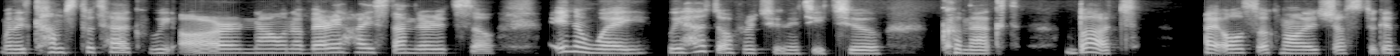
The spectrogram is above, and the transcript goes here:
when it comes to tech we are now on a very high standard. So in a way we had the opportunity to connect. But i also acknowledge just to get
